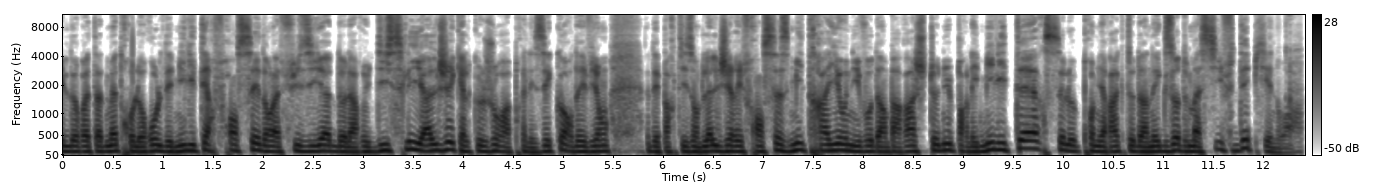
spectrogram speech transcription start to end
Il devrait admettre le rôle des militaires français dans la fusillade de la rue d'Isly à Alger quelques jours après les écorts d'Evian. Des partisans de l'Algérie française mitraillés au niveau d'un barrage tenu par les militaires. C'est le premier acte d'un exode massif des pieds noirs.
